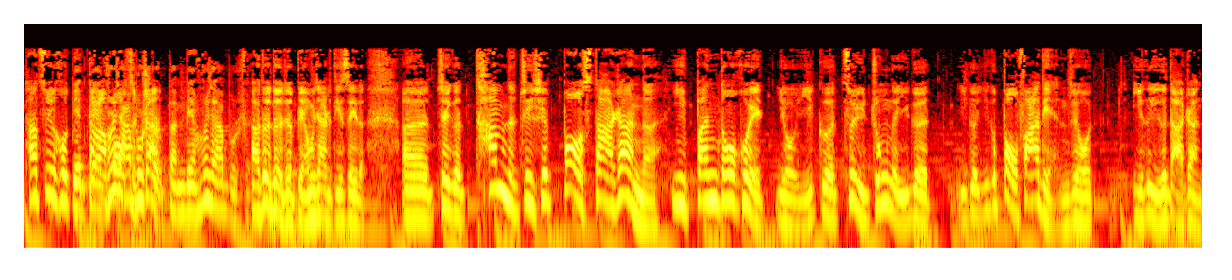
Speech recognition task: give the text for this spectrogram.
他最后蝙蝙蝠侠不是，本蝙蝠侠不是啊，对对对，蝙蝠侠是 DC 的，呃，这个他们的这些 BOSS 大战呢，一般都会有一个最终的一个一个一个爆发点，最后一个一个大战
